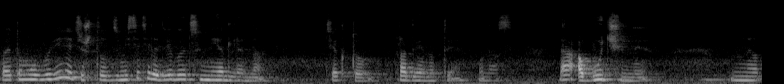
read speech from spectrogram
Поэтому вы видите, что заместители двигаются медленно, те, кто продвинутые у нас, да, обученные. Вот.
